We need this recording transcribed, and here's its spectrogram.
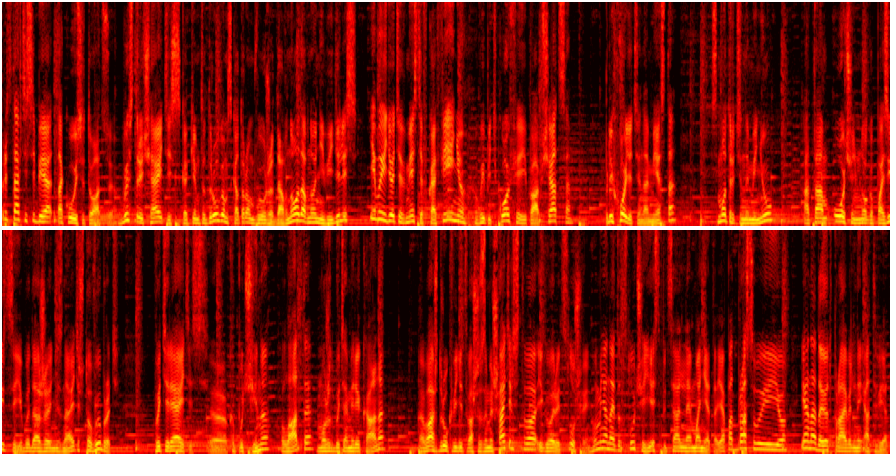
Представьте себе такую ситуацию. Вы встречаетесь с каким-то другом, с которым вы уже давно-давно не виделись, и вы идете вместе в кофейню, выпить кофе и пообщаться. Приходите на место, смотрите на меню, а там очень много позиций, и вы даже не знаете, что выбрать. Вы теряетесь. Э, капучино, латте, может быть, американо. Ваш друг видит ваше замешательство и говорит, слушай, у меня на этот случай есть специальная монета. Я подбрасываю ее, и она дает правильный ответ.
